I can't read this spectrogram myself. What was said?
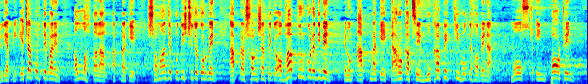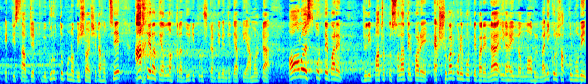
যদি আপনি এটা পড়তে পারেন, আল্লাহ তালা আপনাকে সমাজে প্রতিষ্ঠিত করবেন, আপনার সংসার থেকে অভাব দূর করে দিবেন এবং আপনাকে কারও কাছে মুখাপেক্ষী হতে হবে না। মোস্ট ইম্পর্টেন্ট একটি সাবজেক্ট, খুবই গুরুত্বপূর্ণ বিষয়, সেটা হচ্ছে, আখেরাতে আল্লাহ তালা দুইটি পুরস্কার দিবেন। যদি আপনি আমলটা অলওয়েজ করতে পারেন যদি পাঁচক্ত সালাতের পরে একশো বার করে পড়তে পারে, লা ইলাহা ইল্লাল্লাহুল মালিকুল হাক্কুল মুবিন,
